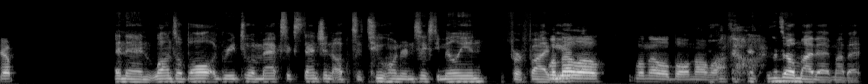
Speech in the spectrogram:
Yep. And then Lonzo Ball agreed to a max extension up to 260 million for five LaMelo, years. LaMelo LaMelo Ball, not Lonzo. Lonzo, my bad, my bad.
